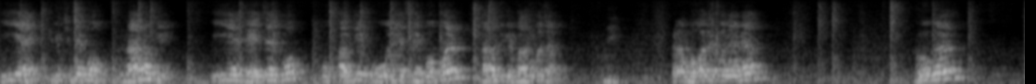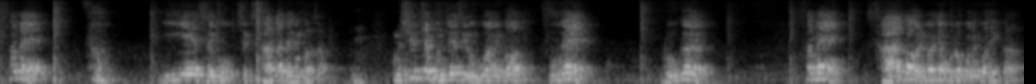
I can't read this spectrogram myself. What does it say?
2의 6제곱 나누기 2의 4제곱 곱하기 5의 제곱을 나눠주길 바라는 거죠. 네. 그럼 뭐가 될 거냐면 로그 3의 3. 2의 제곱 즉 4가 되는 거죠. 네. 그럼 실제 문제에서 요구하는 건 9의 로그 3의 4가 얼마냐 물어보는 거니까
